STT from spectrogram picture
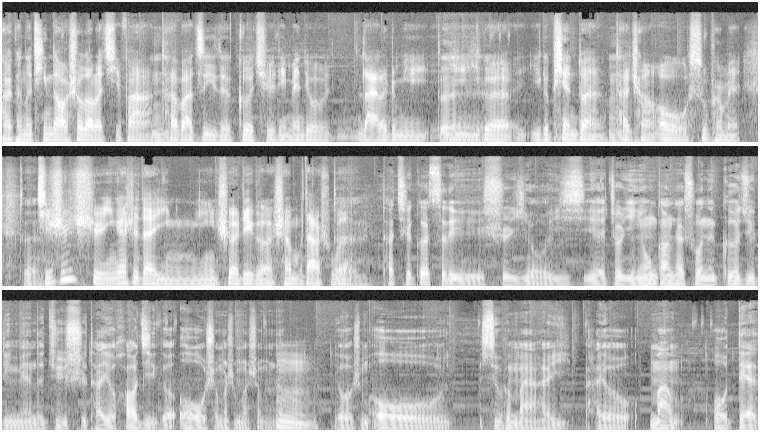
他可能听到受到了启发，嗯。他把自己的歌曲里面就来了这么一一一个一个片段，嗯。他唱“ “Oh Superman”，对。其实是应该是在影影射这个山姆大叔的。，他其实歌词里是有一些，就是引用刚才说那歌剧里面的句式，他有好几个哦什么什么什么的，嗯，有什么哦 Superman，还还有 Mom oh Dad，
